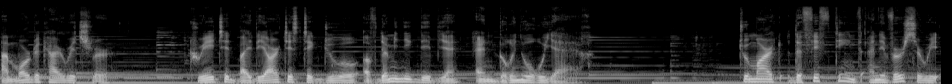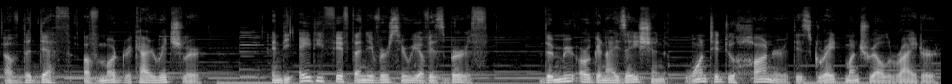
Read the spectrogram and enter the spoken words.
à Mordecai Richler, created by the artistic duo of Dominique Desbiens and Bruno Rouillère. To mark the 15th anniversary of the death of Mordecai Richler and the 85th anniversary of his birth, the MU organization wanted to honor this great Montreal writer.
